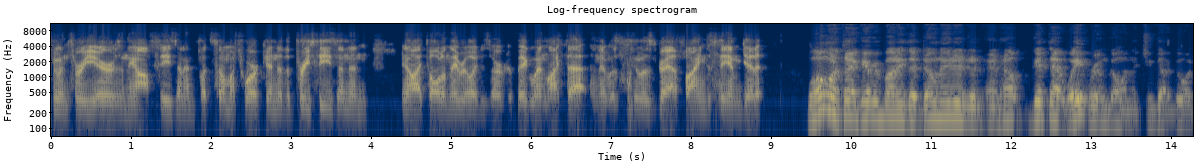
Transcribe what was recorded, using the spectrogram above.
two and three years in the off season and put so much work into the preseason and you know I told them they really deserved a big win like that and it was it was gratifying to see them get it. Well, I want to thank everybody that donated and, and helped get that weight room going that you got going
